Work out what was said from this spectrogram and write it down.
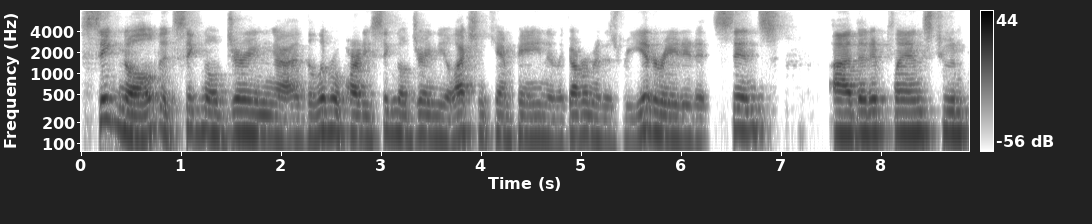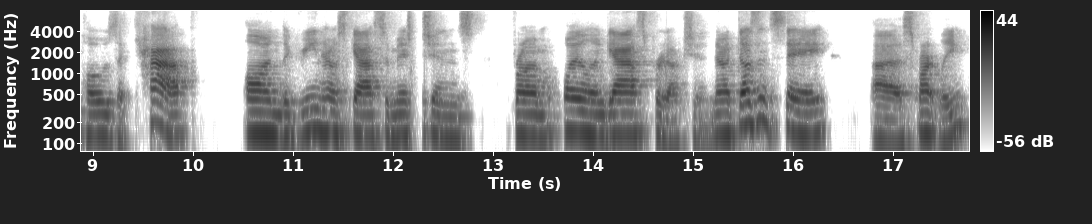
signaled, it signaled during, uh, the Liberal Party signaled during the election campaign, and the government has reiterated it since, uh, that it plans to impose a cap on the greenhouse gas emissions from oil and gas production. Now, it doesn't say uh, smartly,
